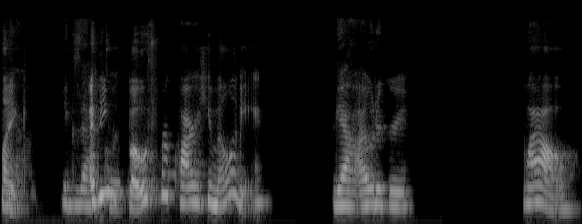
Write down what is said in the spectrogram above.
Like, yeah, exactly. I think both require humility. Yeah, I would agree. Wow.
